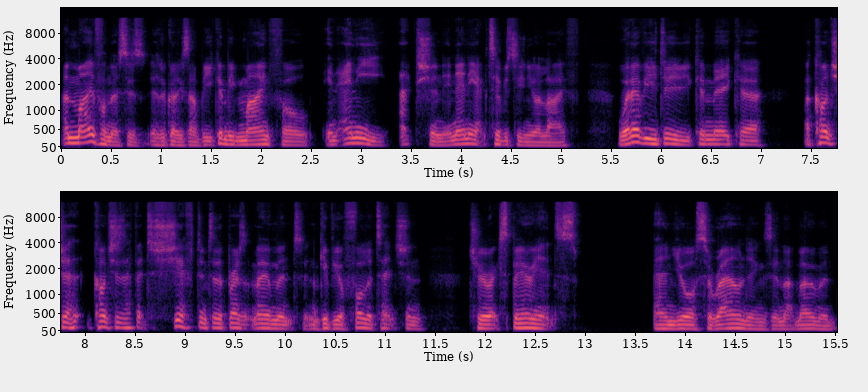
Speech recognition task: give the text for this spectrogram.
And mindfulness is, is a good example. You can be mindful in any action, in any activity in your life whatever you do, you can make a, a conscious conscious effort to shift into the present moment and give your full attention to your experience and your surroundings in that moment.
